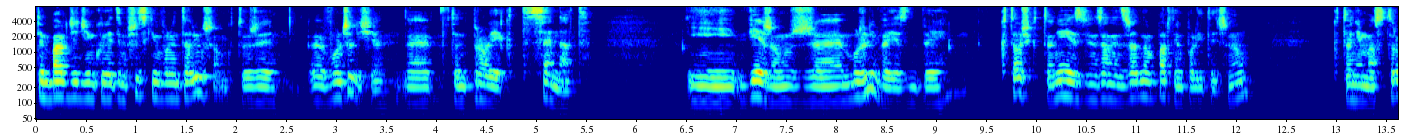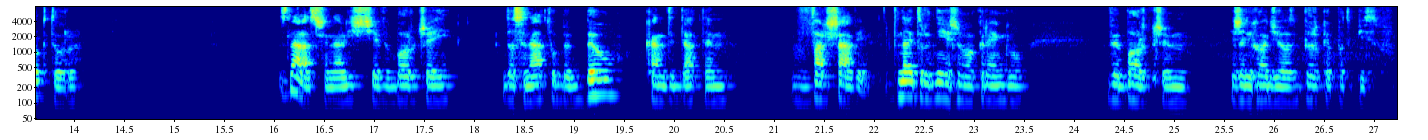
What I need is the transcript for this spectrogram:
Tym bardziej dziękuję tym wszystkim wolontariuszom, którzy e, włączyli się e, w ten projekt Senat i wierzą, że możliwe jest, by ktoś, kto nie jest związany z żadną partią polityczną, kto nie ma struktur, znalazł się na liście wyborczej do Senatu, by był kandydatem w Warszawie, w najtrudniejszym okręgu wyborczym, jeżeli chodzi o zbiórkę podpisów.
